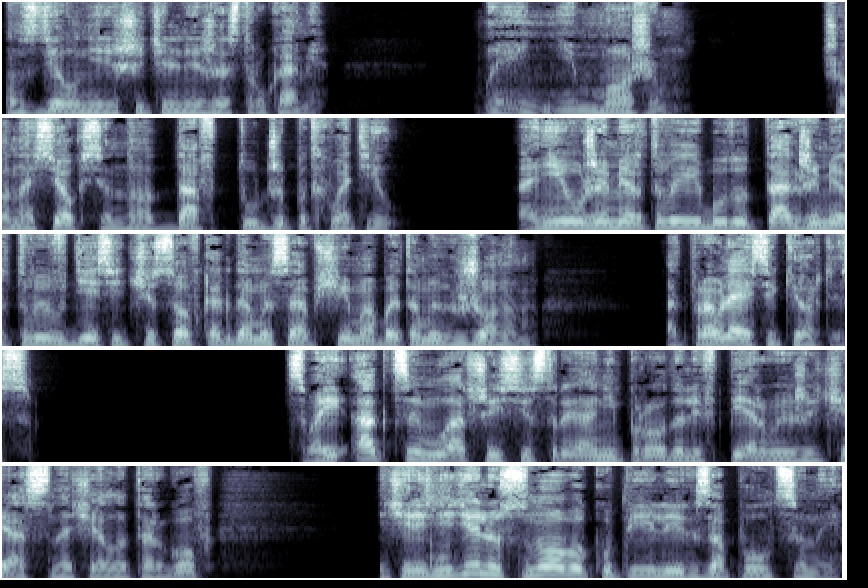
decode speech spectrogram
Он сделал нерешительный жест руками. «Мы не можем». Шон осекся, но Дав тут же подхватил. Они уже мертвы и будут так же мертвы в десять часов, когда мы сообщим об этом их женам. Отправляйся, Кертис. Свои акции младшей сестры они продали в первый же час с начала торгов и через неделю снова купили их за полцены.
